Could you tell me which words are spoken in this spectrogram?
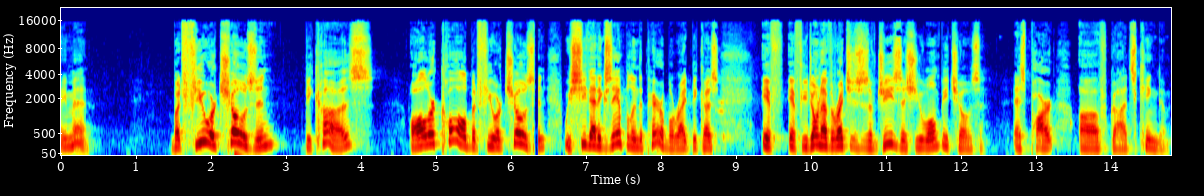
Amen. But few are chosen because all are called, but few are chosen. We see that example in the parable, right? Because if, if you don't have the righteousness of Jesus, you won't be chosen as part of God's kingdom.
